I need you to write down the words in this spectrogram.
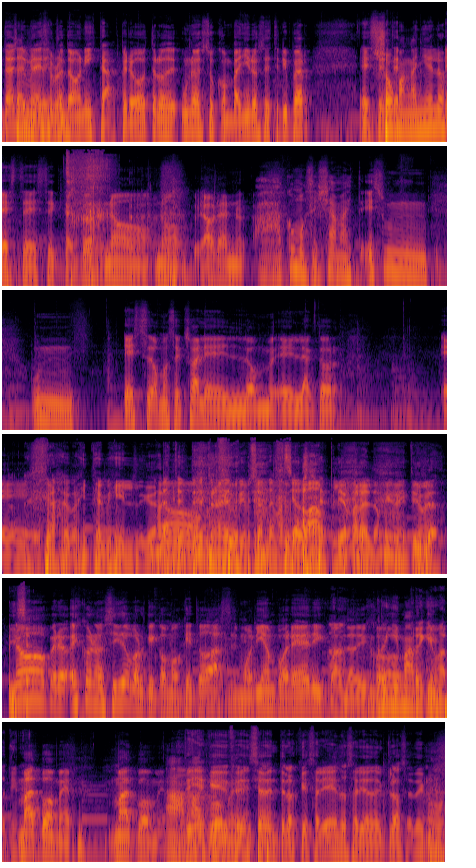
Tatum Channing es el protagonista, pero otro de- uno de sus compañeros stripper es Joe este- Manganiello. Este, este actor, no, no, ahora no. Ah, ¿cómo se llama? Este? Es un, un es homosexual el, el actor. Eh, 20.000. No. Diste una descripción demasiado amplia para el 2021. no, pero es conocido porque como que todas morían por él y Ah, cuando dijo Ricky Martin. Ricky Martin. Matt Bomer, Matt Bomer. Ah, Tenías Matt que Bomer. diferenciar entre los que salían y no salían del closet, ¿eh? como.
